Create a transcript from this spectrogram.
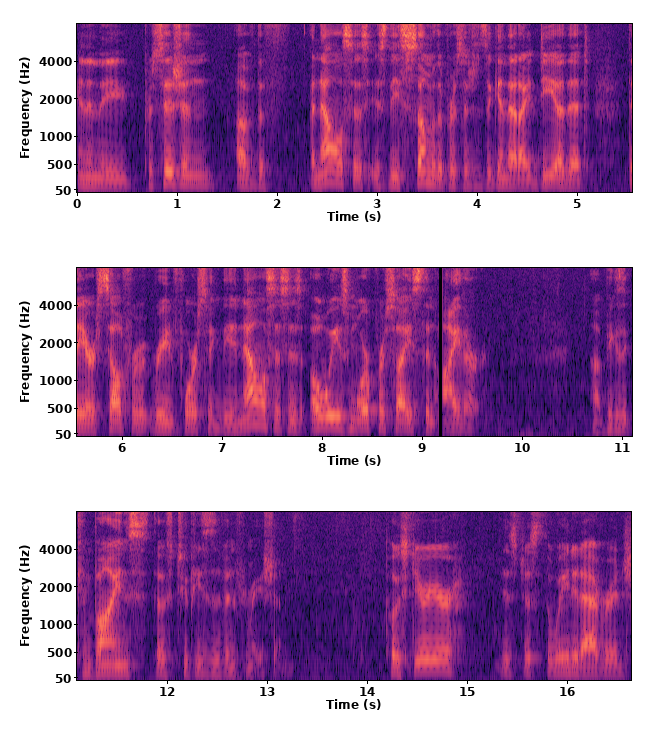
And then the precision of the analysis is the sum of the precisions. Again, that idea that they are self-reinforcing. The analysis is always more precise than either uh, because it combines those two pieces of information. Posterior is just the weighted average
